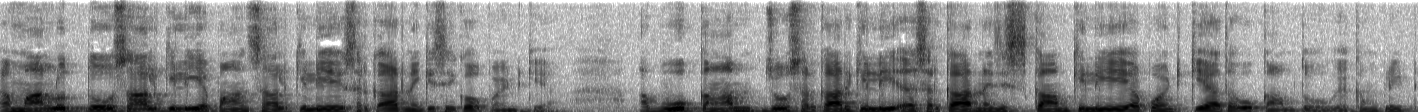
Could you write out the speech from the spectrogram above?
अब मान लो दो साल के लिए पाँच साल के लिए सरकार ने किसी को अपॉइंट किया। अब वो काम जो सरकार के लिए सरकार ने जिस काम के लिए अपॉइंट किया था, वो काम तो हो गया कंप्लीट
